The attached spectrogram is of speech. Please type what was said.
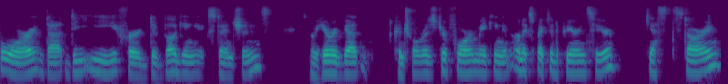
4.de for debugging extensions, so here we've got control register 4 making an unexpected appearance here, guest starring.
